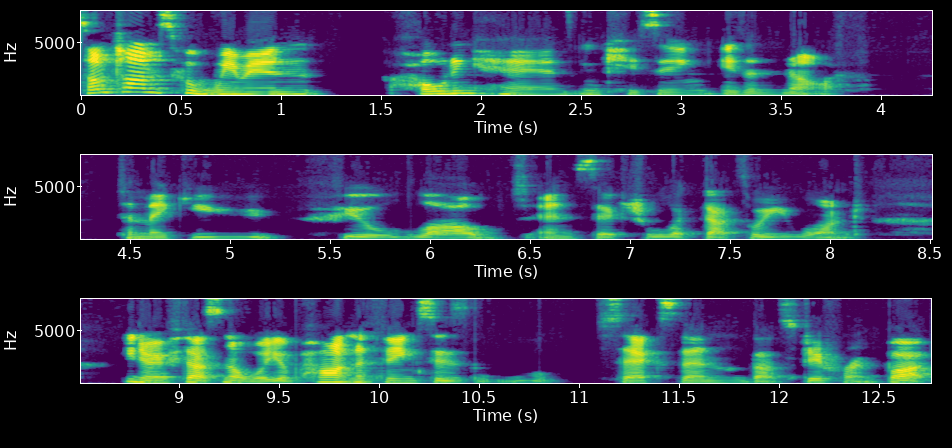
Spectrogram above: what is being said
sometimes for women, holding hands and kissing is enough to make you feel loved and sexual. Like that's what you want. You know, if that's not what your partner thinks is sex, then that's different. But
